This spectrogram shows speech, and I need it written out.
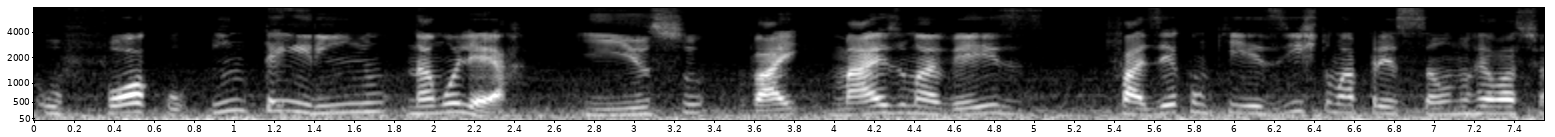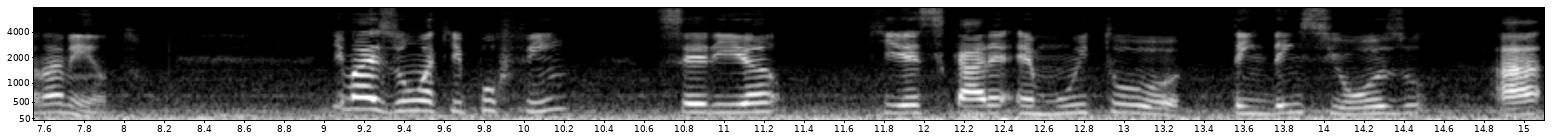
o foco inteirinho na mulher. E isso vai mais uma vez fazer com que exista uma pressão no relacionamento. E mais um aqui por fim seria que esse cara é muito tendencioso a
